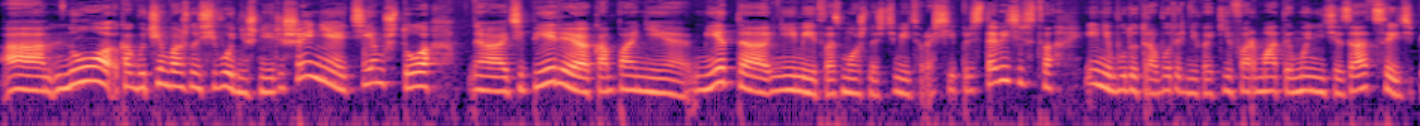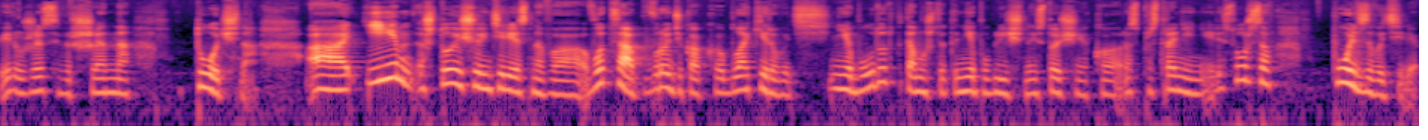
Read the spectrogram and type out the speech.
э, но как бы, чем важно сегодняшнее решение? Тем, что э, теперь компания Мета не имеет возможности иметь в России представительство и не будут работать никакие форматы монетизации, теперь уже совершенно точно. А, и что еще интересного? WhatsApp вроде как блокировать не будут, потому что это не публичный источник распространения ресурсов пользователи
